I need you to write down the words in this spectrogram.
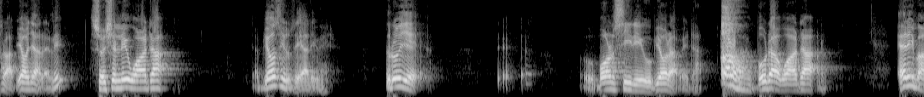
ဆိုတာပြောကြတယ်လေ socialist ဝါဒပြောစီစရာတွေပဲသူတို့ရဲ့ဟို policy တွေကိုပြောတာပဲဒါဗုဒ္ဓဝါဒအဲ့ဒီမှာ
